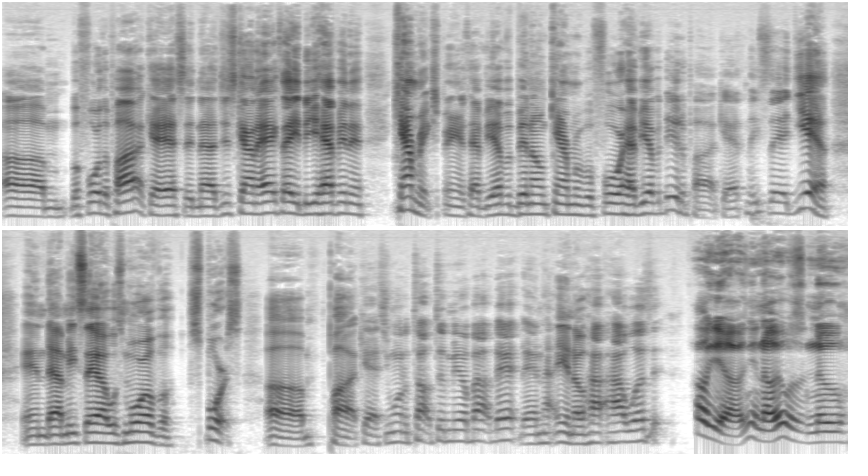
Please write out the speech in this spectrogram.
um, before the podcast, and uh, just kind of asked, "Hey, do you have any camera experience? Have you ever been on camera before? Have you ever did a podcast?" And he said, "Yeah," and um, he said it was more of a sports um, podcast. You want to talk to me about that? And you know, how how was it? Oh yeah, you know it was new.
